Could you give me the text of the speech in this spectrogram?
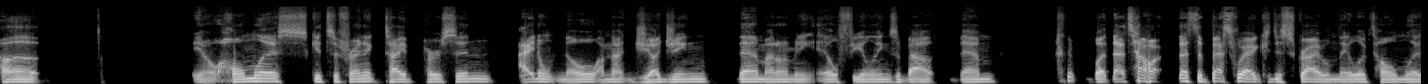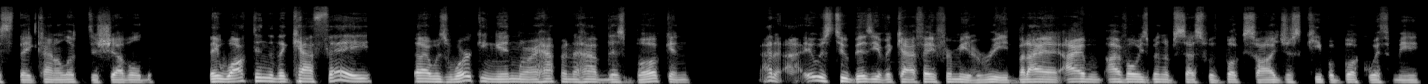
uh you know, homeless, schizophrenic type person. I don't know. I'm not judging them. I don't have any ill feelings about them. but that's how that's the best way I could describe them. They looked homeless. They kind of looked disheveled. They walked into the cafe that I was working in where I happened to have this book and I, it was too busy of a cafe for me to read, but I, I I've always been obsessed with books, so I just keep a book with me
